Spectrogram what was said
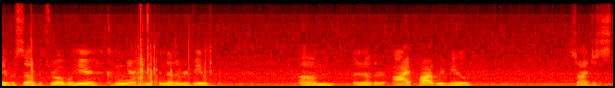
Hey, what's up? It's Robo here, coming at you with another review. Um, another iPod review. So I just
